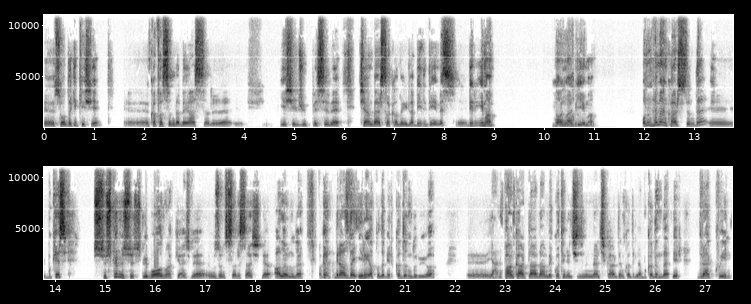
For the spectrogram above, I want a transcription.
E, soldaki kişi e, kafasında beyaz sarığı, yeşil cübbesi ve çember sakalıyla bildiğimiz e, bir imam. Normal Allah. bir imam. Onun hemen karşısında e, bu kez süslü mü süslü, bol makyajlı, uzun sarı saçlı, alımlı fakat biraz da iri yapılı bir kadın duruyor. Ee, yani pankartlardan ve Kote'nin çiziminden çıkardığım kadarıyla bu kadın da bir drag queen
